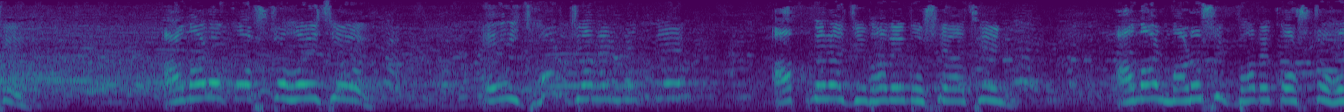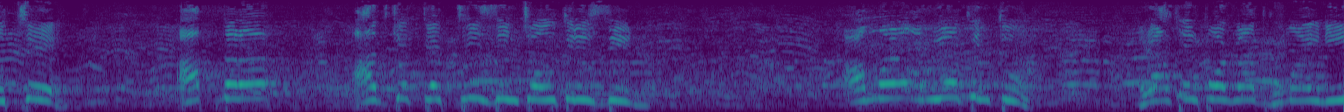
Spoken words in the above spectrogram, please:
হয়েছে। আমারও কষ্ট হয়েছে। এই ঝড় জলের মধ্যে আপনারা যেভাবে বসে আছেন, আমার মানসিকভাবে কষ্ট হচ্ছে। আপনারা আজকে তেত্রিশ দিন, চৌত্রিশ দিন আমার আমিও কিন্তু রাতের পর রাত ঘুমাইনি,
